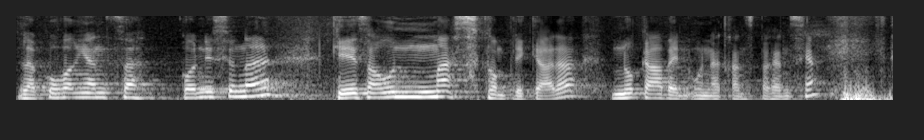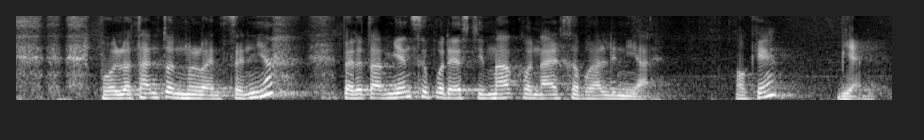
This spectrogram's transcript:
la covarianza condicional que es aún más complicada, no cabe en una transparencia, por lo tanto no lo enseña, pero también se puede estimar con álgebra lineal. ¿Ok? Bien.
